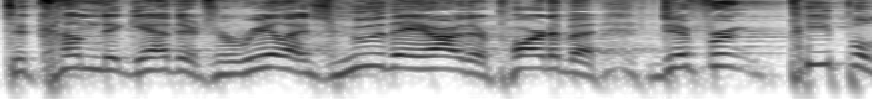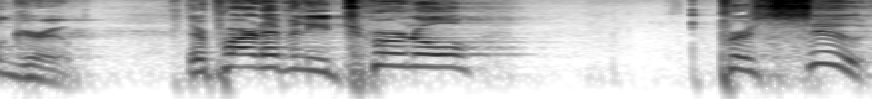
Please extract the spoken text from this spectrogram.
to come together, to realize who they are. They're part of a different people group, they're part of an eternal pursuit.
